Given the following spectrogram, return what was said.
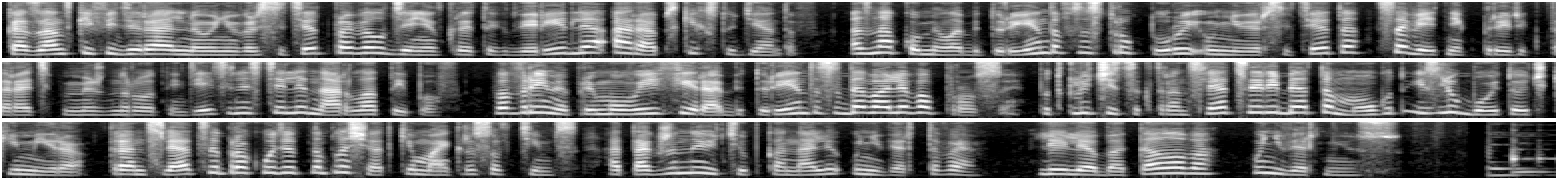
Казанский федеральный университет провел День открытых дверей для арабских студентов. Ознакомил абитуриентов со структурой университета советник при ректорате по международной деятельности Ленар Латыпов. Во время прямого эфира абитуриенты задавали вопросы. Подключиться к трансляции ребята могут из любой точки мира. Трансляции проходят на площадке Microsoft Teams, а также на YouTube-канале Универ ТВ. Лилия Баталова, Универньюз. Thank you.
